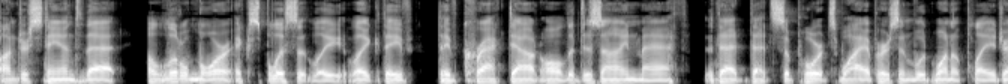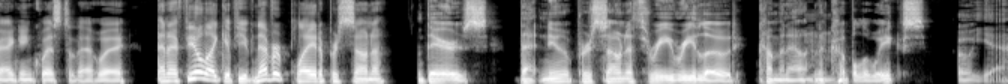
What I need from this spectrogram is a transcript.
understand that a little more explicitly. Like they've they've cracked out all the design math that that supports why a person would want to play Dragon Quest that way. And I feel like if you've never played a Persona, there's that new Persona 3 Reload coming out in a Mhm. couple of weeks. Oh yeah.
